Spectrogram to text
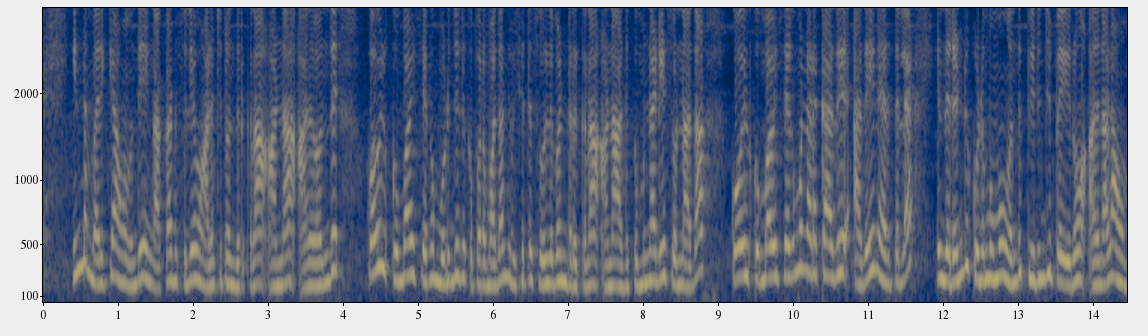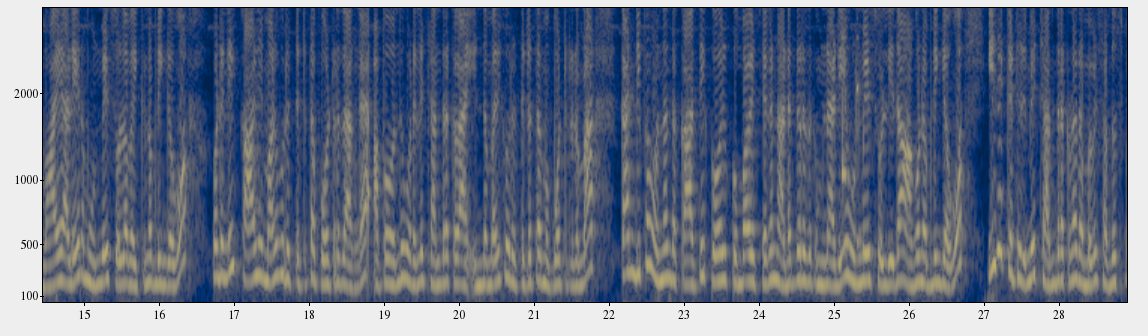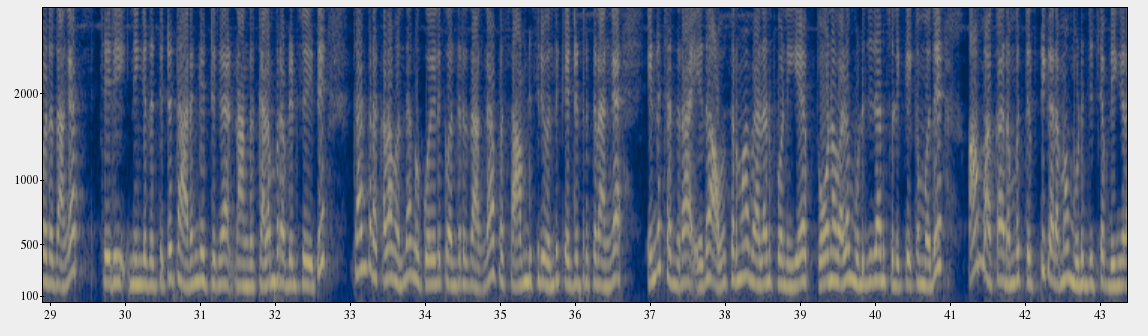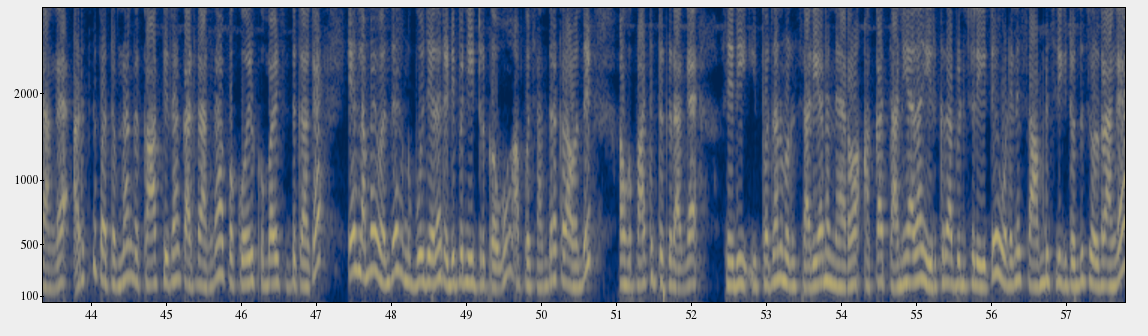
இந்த மாதிரிக்கு அவன் வந்து எங்கள் அக்காட்ட சொல்லி அவன் அழைச்சிட்டு வந்திருக்கிறான் ஆனால் அதை வந்து கோவில் கும்பாபிஷேகம் முடிஞ்சதுக்கு அப்புறமா தான் அந்த விஷயத்த சொல்லுவேன் இருக்கிறான் ஆனால் அதுக்கு முன்னாடியே சொன்னாதான் கோவில் கும்பாபிஷேகமும் நடக்காது. அதே நேரத்தில் இந்த ரெண்டு குடும்பமும் வந்து பிரிஞ்சு போயிடும் அதனால அவன் வாயாலேயே நம்ம உண்மையை சொல்ல வைக்கணும் அப்படிங்கவும் உடனே காளியம்மாலும் ஒரு திட்டத்தை போட்டிருந்தாங்க. அப்போ வந்து உடனே சந்திரகலா இந்த மாதிரி ஒரு திட்டத்தை நம்ம போட்டுட்டோம்னா கண்டிப்பாக வந்து அந்த கார்த்திக் கோவில் கும்பாபிஷேகம் நடக்கிறதுக்கு முன்னாடியே உண்மையை சொல்லி தான் ஆகணும் அப்படிங்கவும் இதை கெட்டதுமே சந்திரகலா ரொம்பவே சந்தோஷப்படுதாங்க சரி நீங்கள் இந்த திட்டத்தை அரங்கேற்றுங்க நாங்கள் கிளம்புறோம் அப்படின்னு சொல்லிட்டு சந்திரகலா வந்து அங்கே கோயிலுக்கு வந்துருந்தாங்க. அப்போ சாமுண்டீஸ்வரி வந்து கேட்டுட்டு இருக்கிறாங்க என்ன சந்திரா ஏதோ அவசரமாக வேலைன்னு போனீங்க போன வேலை முடிஞ்சுதான்னு சொல்லி கேட்கும்போது ஆமாக்கா ரொம்ப திருப்திகரமாக முடிஞ்சிச்சு அப்படிங்கிறாங்க. அடுத்து பார்த்தோம்னா அங்கே கார்த்தி தான் காட்டுறாங்க. அப்போ கோயில் கும்பாபிஷத்துக்காக எல்லாமே வந்து அங்கே பூஜையெல்லாம் ரெடி பண்ணிட்டு இருக்கவும் அப்போ சந்திரகலா வந்து அவங்க பார்த்துட்டு இருக்கிறாங்க சரி இப்போ தான் நம்மளுக்கு சரியான நேரம். அக்கா தனியாக தான் இருக்கிறா அப்படின்னு சொல்லிக்கிட்டு உடனே சாமுண்டீஸ்வரி வந்து சொல்கிறாங்க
